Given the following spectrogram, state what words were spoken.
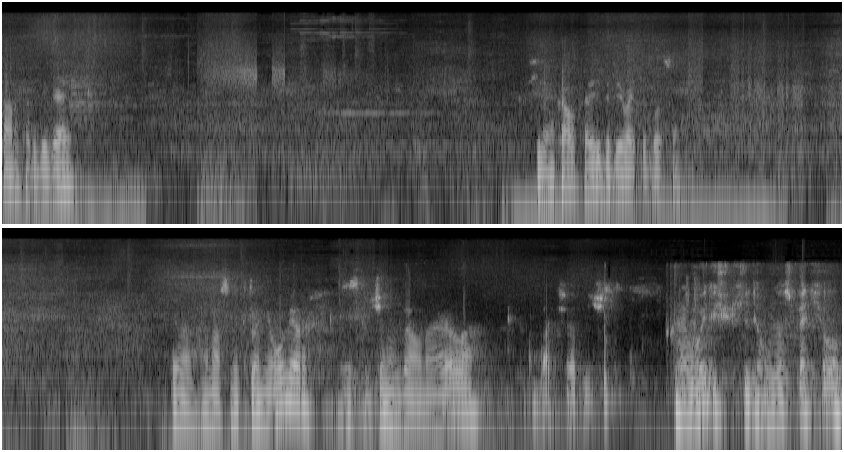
Танк, отбегай. Хилим калка и добивайте босса. Всё, у нас никто не умер, за исключением Дауна Эрла. А так все отлично. А Войд еще у нас 5 хилов.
